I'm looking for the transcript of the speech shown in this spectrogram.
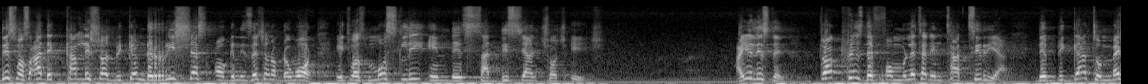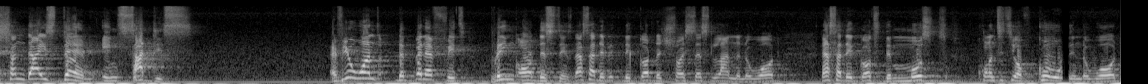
This was how the Catholic Church became the richest organization of the world. It was mostly in the Sardisian church age. Are you listening? Doctrines they formulated in Thyatira, they began to merchandise them in Sardis. If you want the benefit, bring all these things. That's how they, they got the choicest land in the world. That's how they got the most quantity of gold in the world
